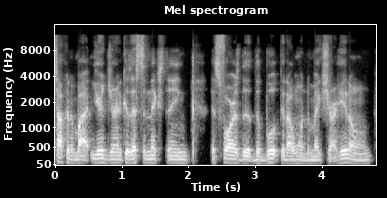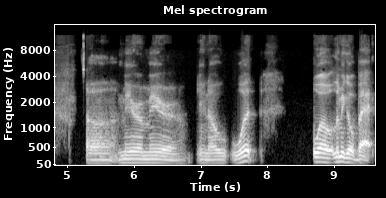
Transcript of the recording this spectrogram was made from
talking about your journey because that's the next thing as far as the the book that I wanted to make sure I hit on. Uh, mirror, mirror. You know what? Well, let me go back.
